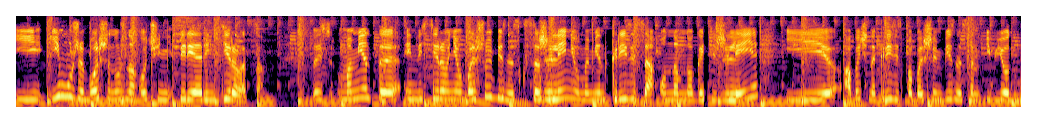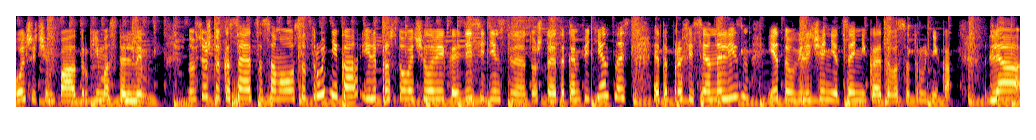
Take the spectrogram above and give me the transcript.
И им уже больше нужно очень переориентироваться. То есть момент э, инвестирования в большой бизнес, к сожалению, в момент кризиса он намного тяжелее, и обычно кризис по большим бизнесам и бьет больше, чем по другим остальным. Но все, что касается самого сотрудника или простого человека, здесь единственное то, что это компетентность, это профессионализм и это увеличение ценника этого сотрудника. Для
